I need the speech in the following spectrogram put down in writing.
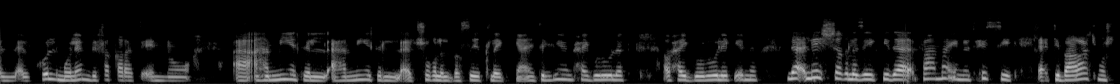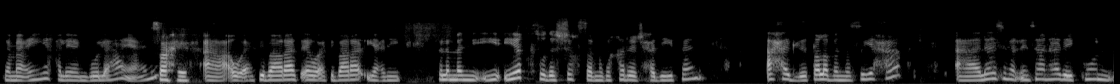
الكل ملم بفقرة إنه أهمية أهمية الشغل البسيط لك. يعني تلقيهم حيقولوا لك أو حيقولوا لك إنه لا ليش شغلة زي كذا فاهمة؟ إنه تحسي اعتبارات مجتمعية خلينا نقولها يعني. صحيح. أو اعتبارات أو اعتبارات يعني فلما يقصد الشخص المتخرج حديثا أحد لطلب النصيحة آه لازم الإنسان هذا يكون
